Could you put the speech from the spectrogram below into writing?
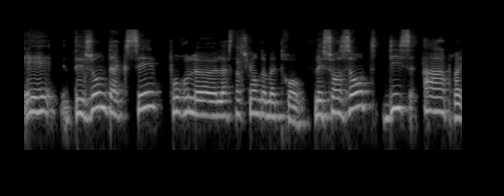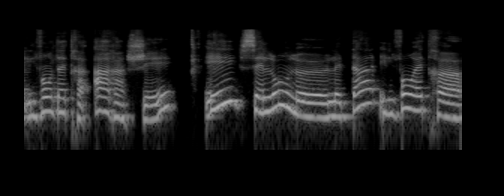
et des zones d'accès pour la station de métro. Les 70 arbres, ils vont être arrachés et selon l'État, ils vont être euh,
